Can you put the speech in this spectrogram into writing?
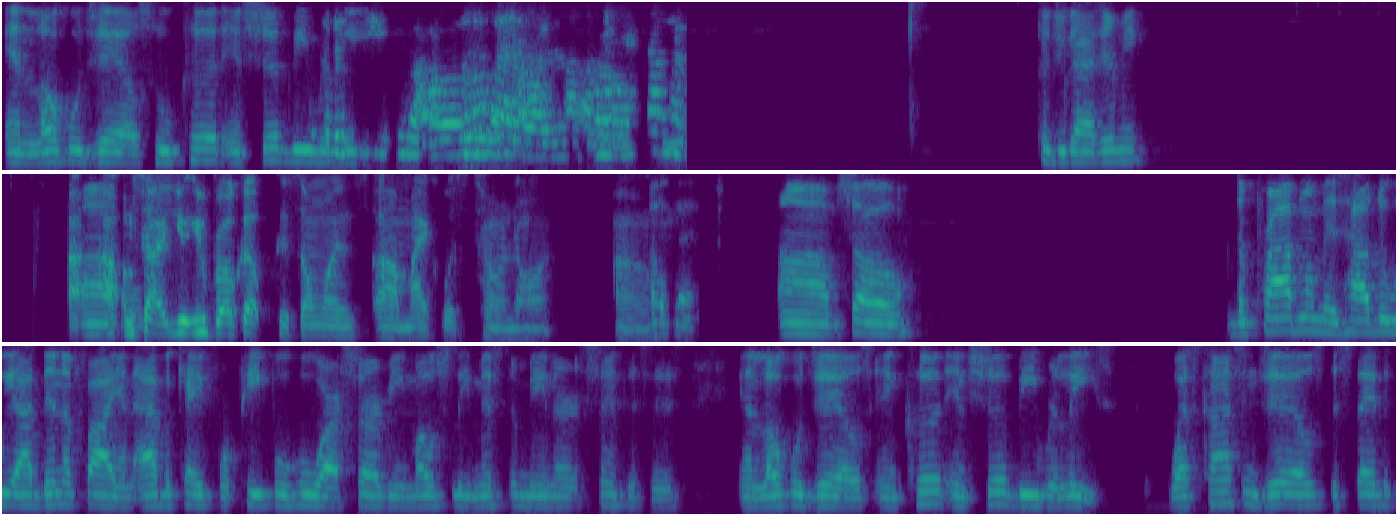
in local jails who could and should be released. Could you guys hear me? I, am um, sorry, you, you broke up because someone's uh, mic was turned on. Um, okay. Um, so the problem is how do we identify and advocate for people who are serving mostly misdemeanor sentences in local jails and could and should be released? Wisconsin jails, the state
